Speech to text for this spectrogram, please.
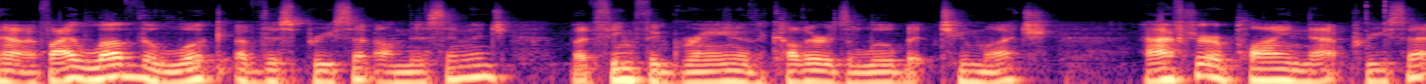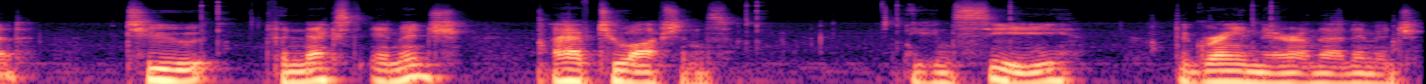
Now, if I love the look of this preset on this image, but think the grain or the color is a little bit too much, after applying that preset to the next image, I have two options. You can see the grain there on that image.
